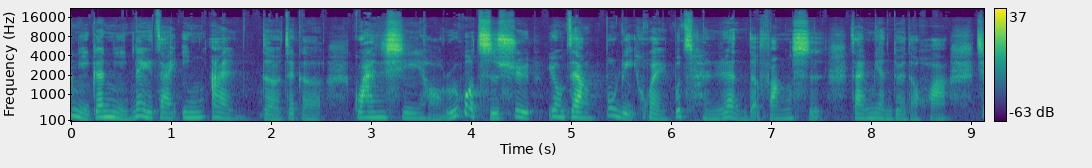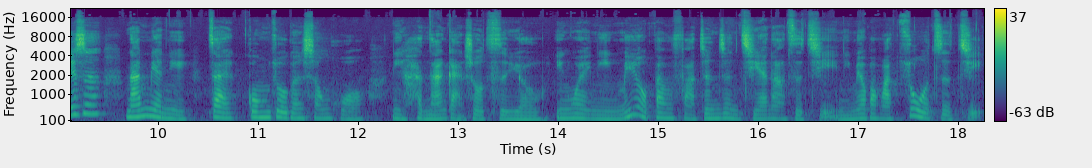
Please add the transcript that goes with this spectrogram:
你跟你内在阴暗的这个关系哈，如果持续用这样不理会、不承认的方式在面对的话，其实难免你在工作跟生活，你很难感受自由，因为你没有办法真正接纳自己，你没有办法做自己。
